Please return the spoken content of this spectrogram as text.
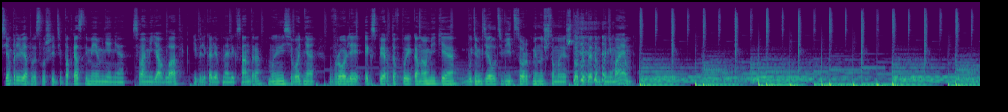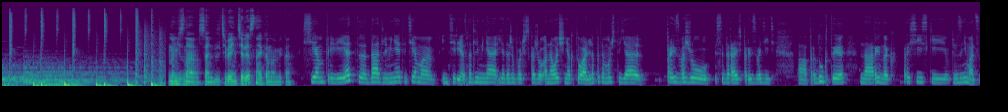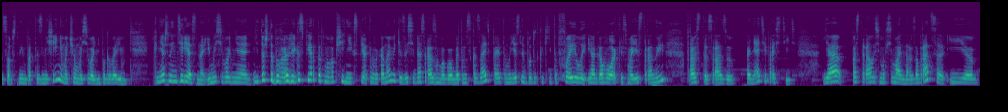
Всем привет! Вы слушаете подкаст «Имею мнение». С вами я, Влад, и великолепная Александра. Мы сегодня в роли экспертов по экономике будем делать вид 40 минут, что мы что-то в этом понимаем. Ну, не знаю, Сань, для тебя интересная экономика? Всем привет! Да, для меня эта тема интересна. Для меня, я даже больше скажу, она очень актуальна, потому что я произвожу, собираюсь производить продукты на рынок российский, заниматься, собственно, импортозамещением, о чем мы сегодня поговорим. Конечно, интересно, и мы сегодня не то чтобы в роли экспертов, мы вообще не эксперты в экономике, за себя сразу могу об этом сказать, поэтому если будут какие-то фейлы и оговорки с моей стороны, просто сразу понять и простить. Я постаралась максимально разобраться и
